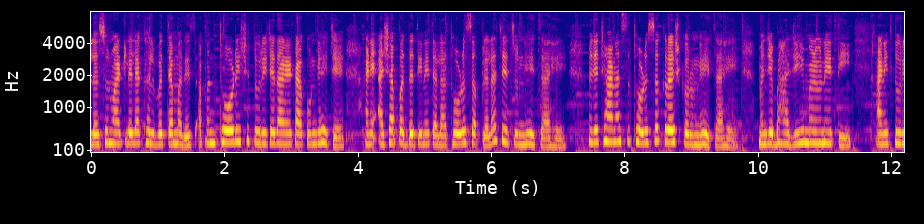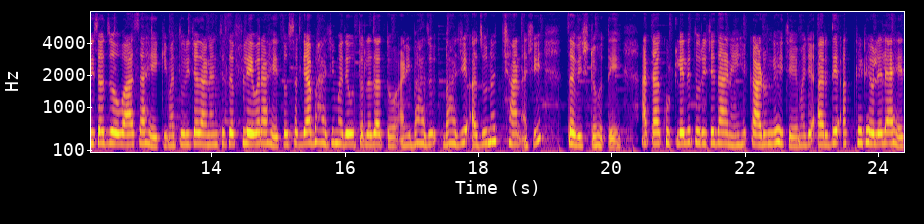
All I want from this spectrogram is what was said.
लसूण वाटलेल्या खलबत्त्यामध्येच आपण थोडीशी तुरीचे दाणे टाकून घ्यायचे आणि अशा पद्धतीने त्याला थोडंसं आपल्याला चेचून घ्यायचं आहे. म्हणजे छान असं थोडंसं क्रश करून घ्यायचं आहे. म्हणजे भाजीही मिळून येते आणि तुरीचा जो वास आहे किंवा तुरीच्या दाण्यांचा जो फ्लेवर आहे तो सगळ्या भाजीमध्ये उतरला जातो आणि भाजू भाजी अजूनच छान अशी चविष्ट होते. आता कुटलेले तुरीचे दाणे हे काढून घ्यायचे म्हणजे अर्धे अख्खे ठेवलेले आहेत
